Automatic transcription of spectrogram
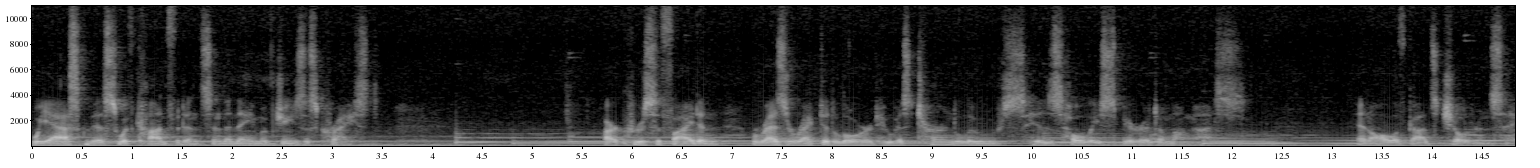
We ask this with confidence in the name of Jesus Christ, our crucified and resurrected Lord who has turned loose his Holy Spirit among us. And all of God's children say,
